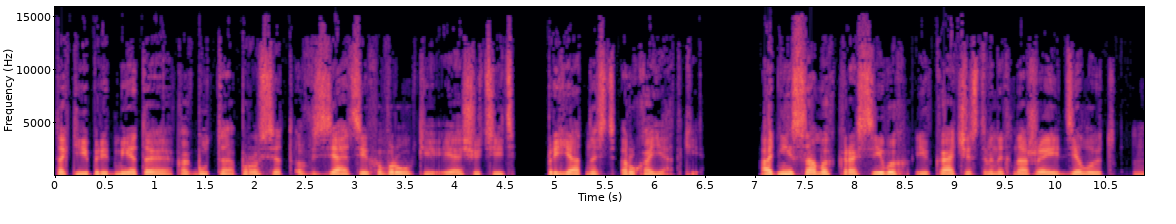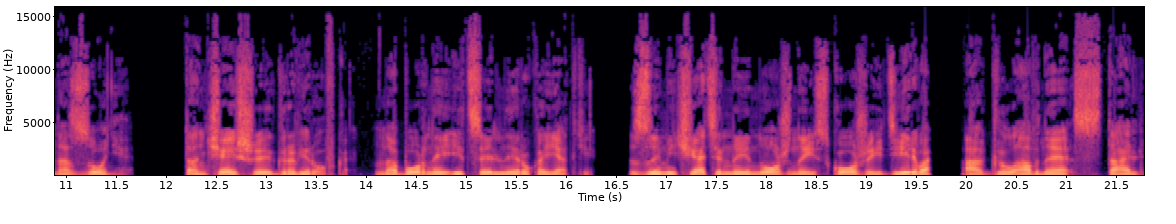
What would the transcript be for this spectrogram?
Такие предметы как будто просят взять их в руки и ощутить приятность рукоятки. Одни из самых красивых и качественных ножей делают на зоне. Тончайшая гравировка, наборные и цельные рукоятки, замечательные ножны из кожи и дерева, а главное – сталь,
